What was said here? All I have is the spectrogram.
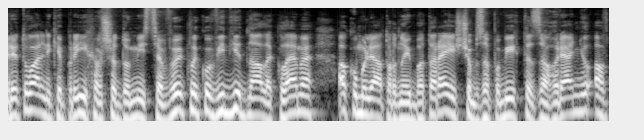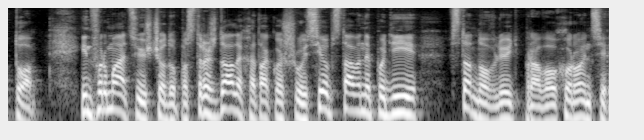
Рятувальники, приїхавши до місця виклику, від'єднали клеми акумуляторної батареї, щоб запобігти загорянню авто. Інформацію щодо постраждалих, а також усі обставини події встановлюють правоохоронці.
